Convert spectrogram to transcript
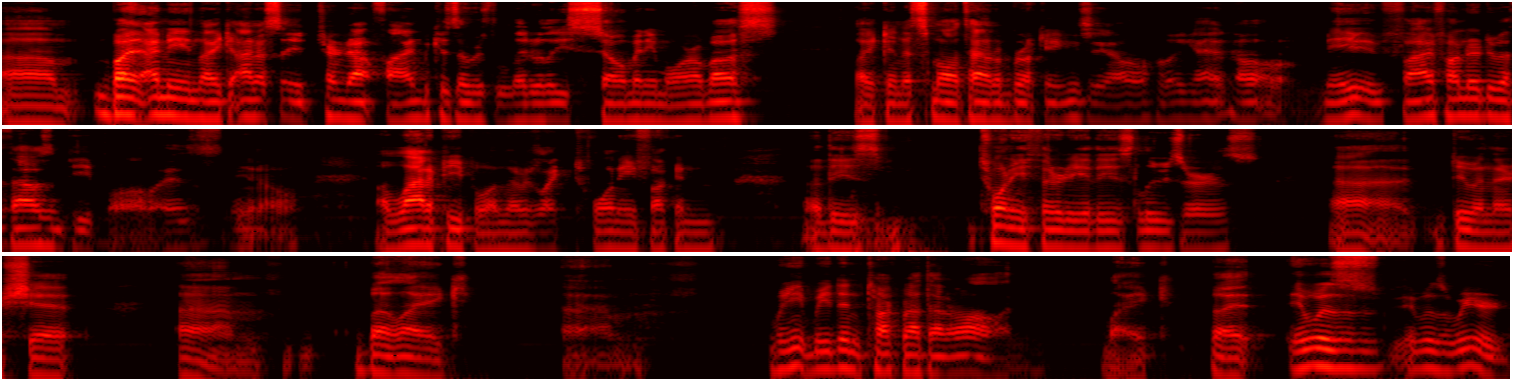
Um, but I mean, like honestly, it turned out fine because there was literally so many more of us like in a small town of Brookings, you know, we got oh, maybe 500 to a 1,000 people is, you know, a lot of people. And there was like 20 fucking of these, 20, 30 of these losers uh, doing their shit. Um, but like, um, we, we didn't talk about that at all. And like, but it was, it was weird.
